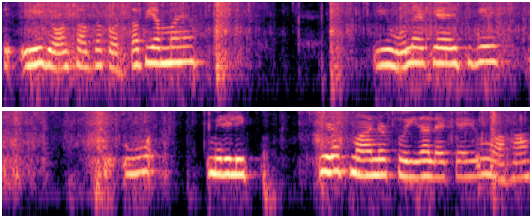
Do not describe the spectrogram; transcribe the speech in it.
ਤੇ ਇਹ ਜੌਨ ਸਾਹਿਬ ਦਾ ਕੁੜਤਾ ਪਜਾਮਾ ਆ। ਇਹ ਉਹ ਲੈ ਕੇ ਆਏ ਸੀਗੇ। ਉਹ ਮੇਰੇ ਲਈ ਜਿਹੜਾ ਸਮਾਨ ਰਸੋਈ ਦਾ ਲੈ ਕੇ ਆਏ ਉਹ ਆਹਾ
